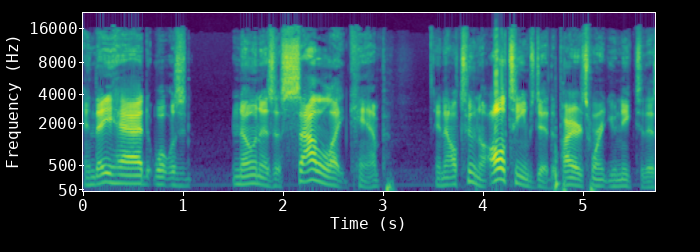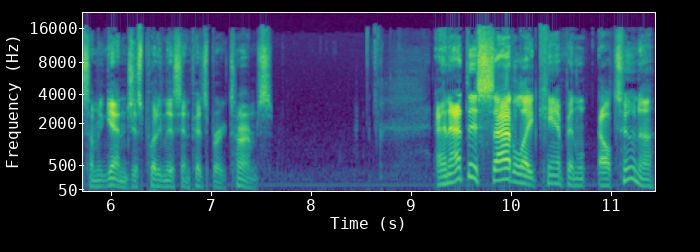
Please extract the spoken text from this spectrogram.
and they had what was known as a satellite camp in Altoona. All teams did. The Pirates weren't unique to this. I'm again just putting this in Pittsburgh terms. And at this satellite camp in Altoona,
